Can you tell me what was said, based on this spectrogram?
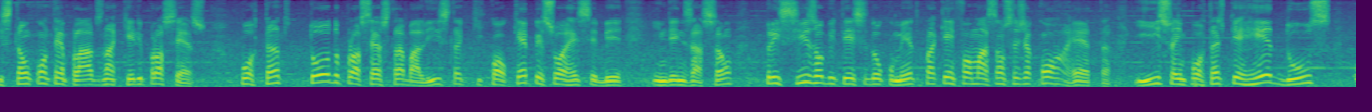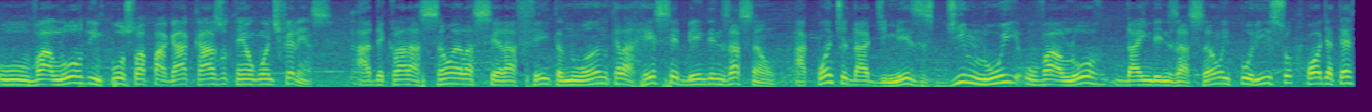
estão contemplados naquele processo. Portanto, todo processo trabalhista que qualquer pessoa receber indenização precisa obter esse documento para que a informação seja correta. E isso é importante porque reduz o valor do imposto a pagar caso tenha alguma diferença. A declaração ela será feita no ano que ela receber a indenização. A quantidade de meses dilui o valor da indenização e por isso pode até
